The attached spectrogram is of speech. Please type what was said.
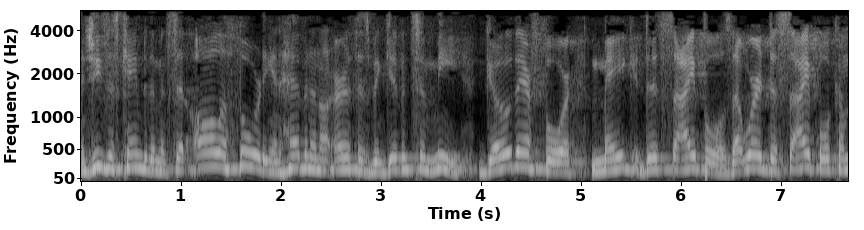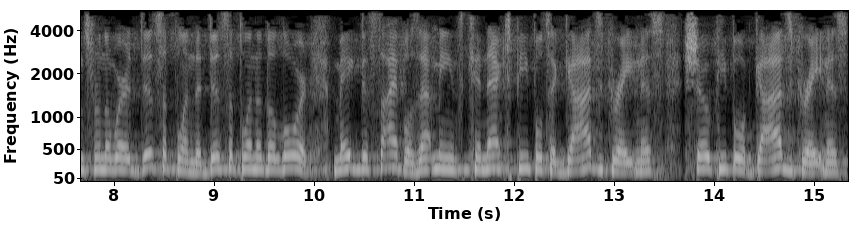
And Jesus came to them and said, All authority in heaven and on earth has been given to me. Go therefore, make disciples. That word disciple comes from the word discipline, the discipline of the Lord. Make disciples. That means connect people to God's greatness, show people God's greatness,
